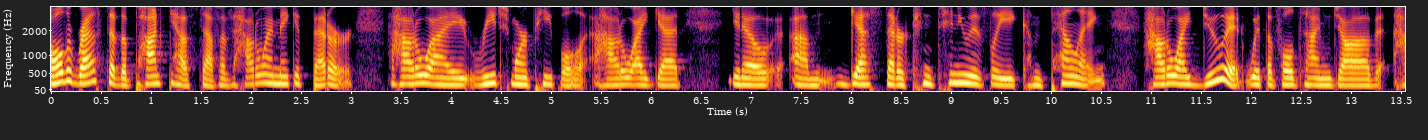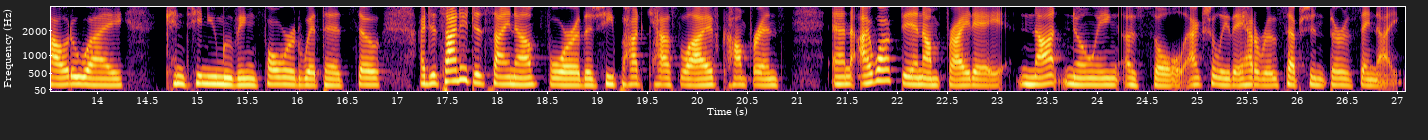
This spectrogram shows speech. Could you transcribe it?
all the rest of the podcast stuff of how do I make it better? How do I reach more people? How do I get, you know, um, guests that are continuously compelling? How do I do it with a full time job? How do I continue moving forward with it. So I decided to sign up for the She Podcast Live conference. And I walked in on Friday not knowing a soul. Actually, they had a reception Thursday night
